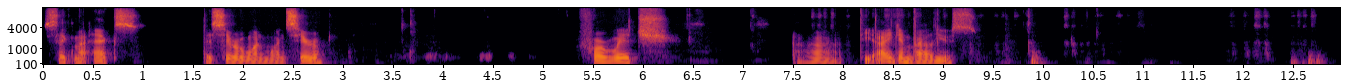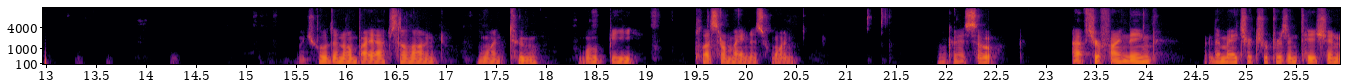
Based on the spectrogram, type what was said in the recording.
sigma x, the 0, 1, 1, 0 for which uh, the eigenvalues which we'll denote by epsilon 1, 2, will be plus or minus 1. Okay, so after finding the matrix representation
